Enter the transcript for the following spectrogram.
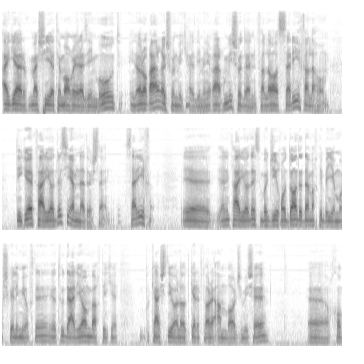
اگر مشیت ما غیر از این بود اینا رو غرقشون می‌کردیم. یعنی غرق می‌شدن. فلا سریخ لهم. دیگه فریادرسی هم نداشتن. سریخ یعنی فریادرس با جیغ و داد دادن وقتی به یه مشکلی میفته یا تو دریام وقتی که کشتی حالا گرفتار امواج میشه خب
